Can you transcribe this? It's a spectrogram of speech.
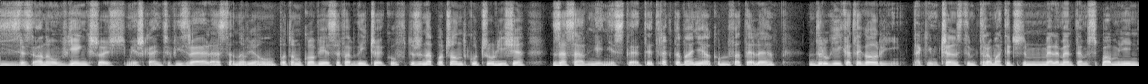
zdecydowaną większość mieszkańców Izraela stanowią potomkowie Sefardyjczyków, którzy na początku czuli się zasadnie niestety traktowani jako obywatele drugiej kategorii. Takim częstym traumatycznym elementem wspomnień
